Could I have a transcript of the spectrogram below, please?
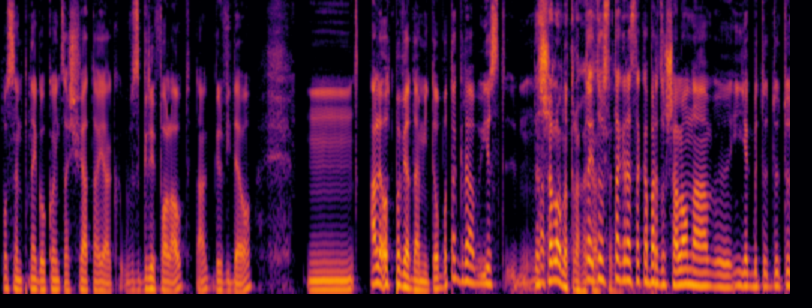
posępnego końca świata, jak z gry Fallout, tak, gry wideo. Mm, ale odpowiada mi to, bo ta gra jest. To jest szalone trochę. ta, tam to, ta gra jest taka bardzo szalona y, i jakby to, to, to,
